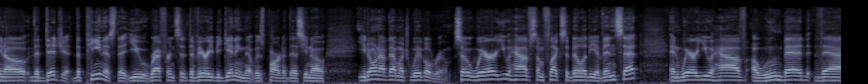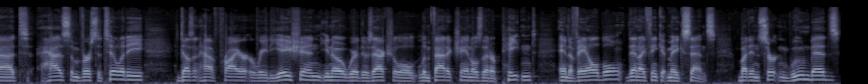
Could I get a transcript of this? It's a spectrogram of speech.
you know, the digit, the penis that you referenced at the very beginning that was part of this, you know, you don't have that much wiggle room. So where you have some flexibility of inset and where you have a wound bed that has some versatility, doesn't have prior irradiation, you know, where there's actual lymphatic channels that are patent and available, then I think it makes sense. But in certain wound beds,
